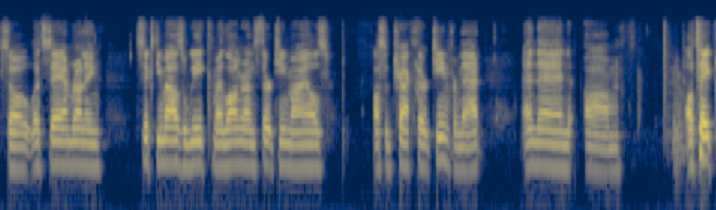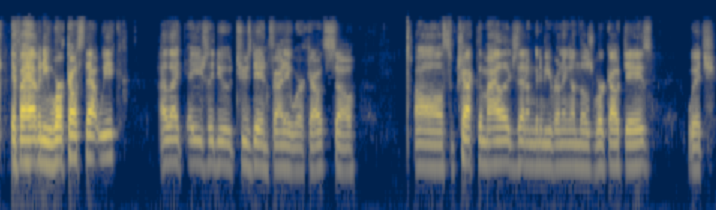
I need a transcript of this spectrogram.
So let's say I'm running 60 miles a week. My long run's 13 miles. I'll subtract 13 from that, and then um, I'll take if I have any workouts that week. I like I usually do Tuesday and Friday workouts, so I'll subtract the mileage that I'm going to be running on those workout days, which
